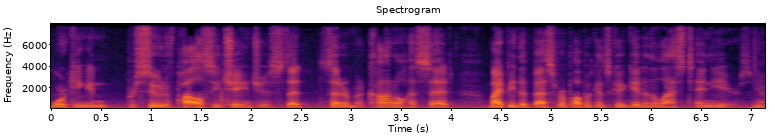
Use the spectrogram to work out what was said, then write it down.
working in pursuit of policy changes that Senator McConnell has said might be the best Republicans could get in the last 10 years. Yeah.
